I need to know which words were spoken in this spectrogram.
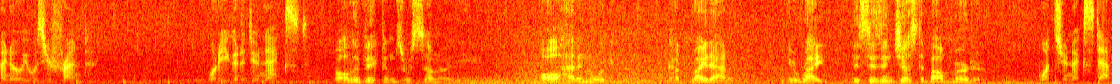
I know he was your friend. What are you gonna do next? All the victims were Sun On Yee. All had an organ removed, cut right out of them. You're right, this isn't just about murder. What's your next step?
